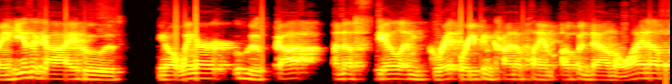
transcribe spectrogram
I mean, he's a guy who's, you know, a winger who's got enough skill and grit where you can kind of play him up and down the lineup.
